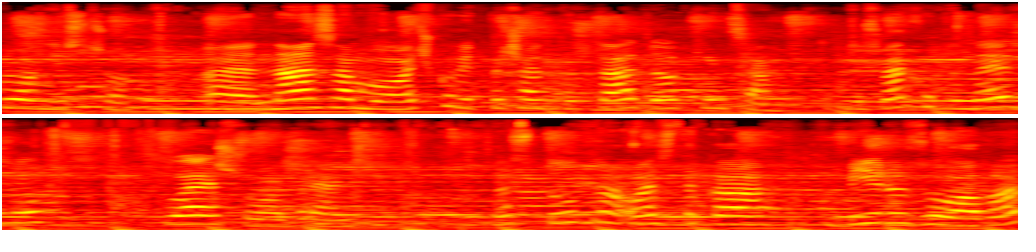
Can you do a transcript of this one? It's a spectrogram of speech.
повністю е, на замочку від початку та до кінця. Тобто зверху донизу флешова бренд. Наступна ось така бірюзова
